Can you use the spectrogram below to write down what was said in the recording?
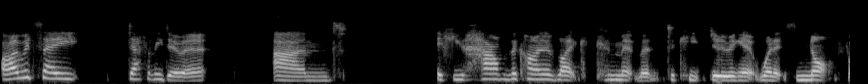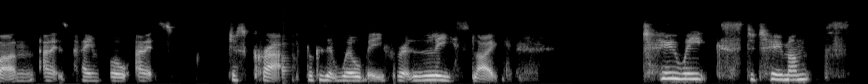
I would say definitely do it, and if you have the kind of like commitment to keep doing it when it's not fun and it's painful and it's just crap because it will be for at least like two weeks to two months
